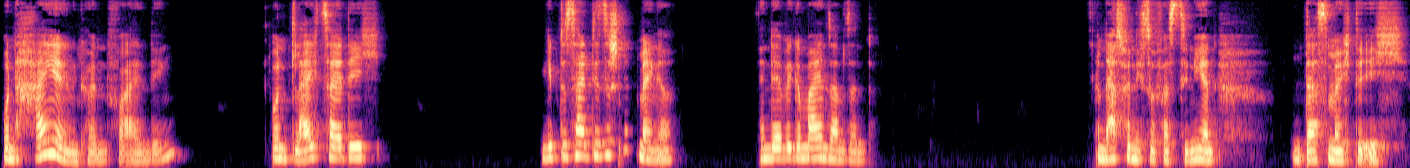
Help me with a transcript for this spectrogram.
und heilen können vor allen Dingen. Und gleichzeitig gibt es halt diese Schnittmenge, in der wir gemeinsam sind. Und das finde ich so faszinierend. Und das möchte ich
